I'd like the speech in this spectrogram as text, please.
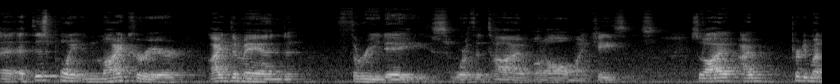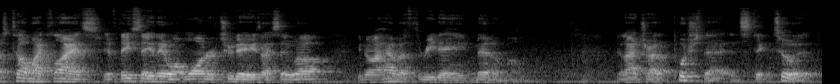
at this point in my career, I demand three days worth of time on all my cases. So I, I pretty much tell my clients if they say they want one or two days, I say, well, you know, I have a three day minimum. And I try to push that and stick to it.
